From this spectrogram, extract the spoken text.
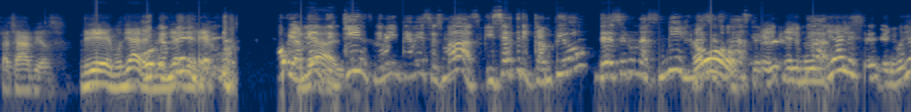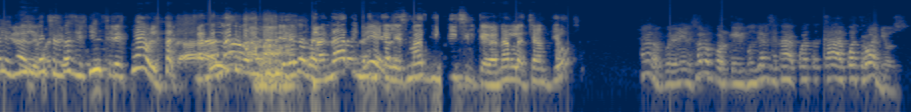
La Champions. Dile, el Mundial, el Obviamente. Obviamente, 15, 20 veces más. Y ser tricampeón debe ser unas mil veces más. El, el, mundial es, el mundial es mil veces más difícil. ¿Qué hablas? ganar el mundial es más difícil que ganar la Champions. Claro, pues solo porque el mundial se gana cada cuatro años.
